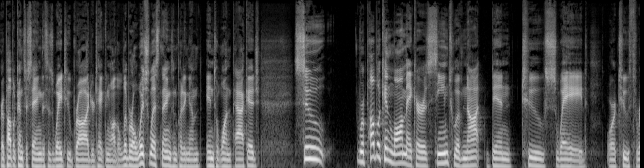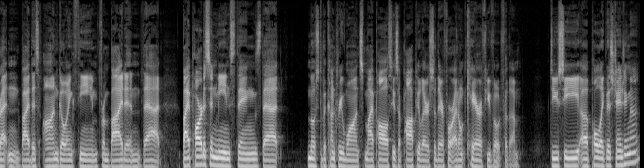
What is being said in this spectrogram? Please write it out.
Republicans are saying this is way too broad. You're taking all the liberal wish list things and putting them into one package. Sue, Republican lawmakers seem to have not been too swayed or too threatened by this ongoing theme from Biden that bipartisan means things that most of the country wants. My policies are popular, so therefore I don't care if you vote for them. Do you see a poll like this changing that?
